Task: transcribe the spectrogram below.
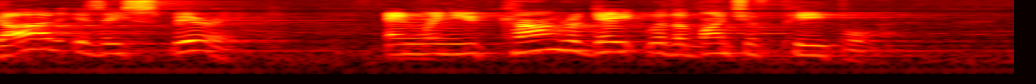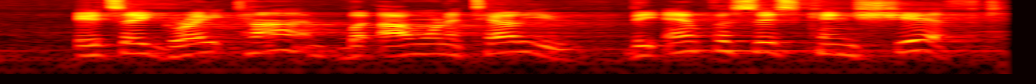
God is a spirit. And when you congregate with a bunch of people, it's a great time. But I want to tell you, the emphasis can shift.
